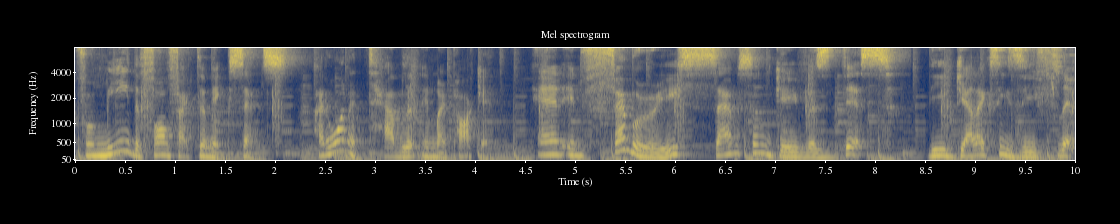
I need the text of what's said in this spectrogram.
For me, the form factor makes sense. I don't want a tablet in my pocket. And in February, Samsung gave us this the Galaxy Z Flip.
